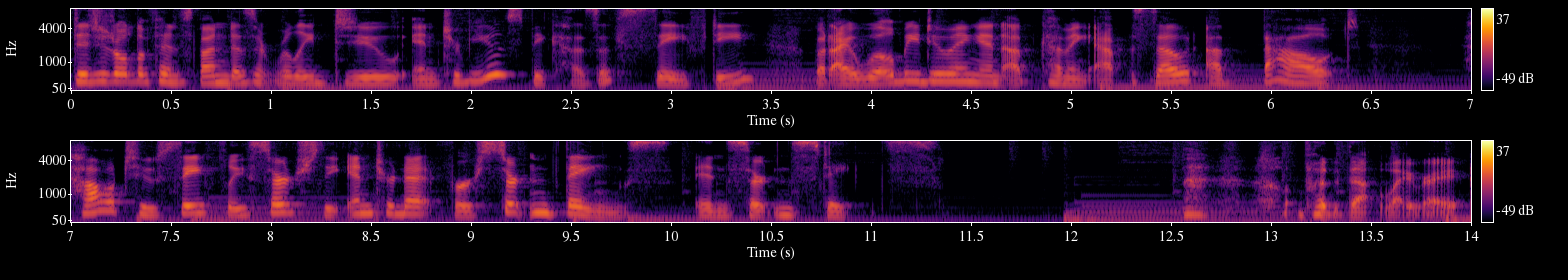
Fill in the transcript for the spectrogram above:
Digital Defense Fund doesn't really do interviews because of safety, but I will be doing an upcoming episode about how to safely search the internet for certain things in certain states. I'll put it that way, right?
